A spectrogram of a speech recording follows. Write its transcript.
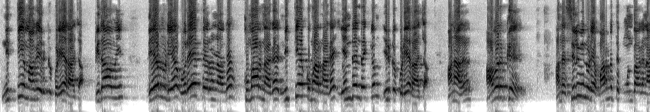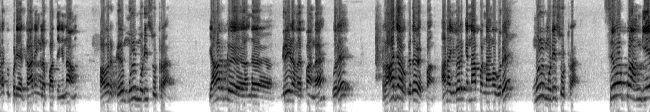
நித்தியமாக இருக்கக்கூடிய ராஜா. பிதாவின் தேவனுடைய ஒரே பேரனாக குமாரனாக நித்திய குமாரனாக என்றென்றைக்கும் இருக்கக்கூடிய ராஜா. ஆனால் அவருக்கு அந்த சிலுவினுடைய மரணத்துக்கு முன்பாக நடக்கக்கூடிய காரியங்களை பார்த்தீங்கன்னா அவருக்கு முள்முடி சுட்டுறாங்க. யாருக்கு அந்த கிரீடம் வைப்பாங்க? ஒரு ராஜாவுக்கு தான் வைப்பாங்க. ஆனா இவருக்கு என்ன பண்ணாங்க? ஒரு முள்முடி சுட்டுறாங்க. சிவப்பு அங்கிய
